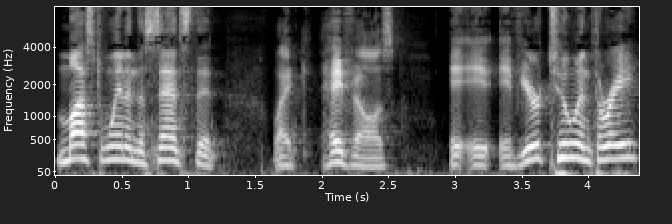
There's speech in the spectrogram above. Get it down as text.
must win in the sense that, like, hey fellas, if you're two and three,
